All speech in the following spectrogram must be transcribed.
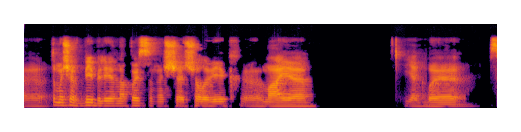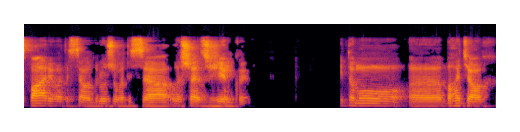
Е, тому що в Біблії написано, що чоловік е, має якби спарюватися, одружуватися лише з жінкою. І тому е, багатьох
